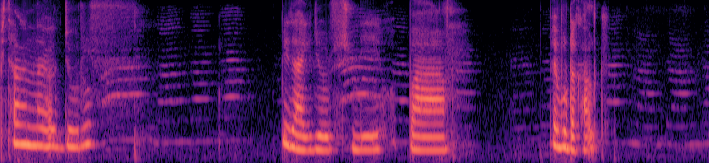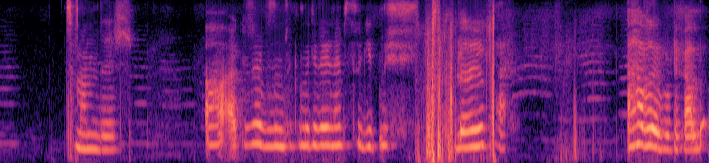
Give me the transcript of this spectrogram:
Bir tane daha gidiyoruz. Bir daha gidiyoruz şimdi. Hoppa. Ve burada kaldık. Tamamdır. Aa arkadaşlar bizim takımdakilerin hepsi gitmiş. Burada yoklar. Aha da burada kaldı.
